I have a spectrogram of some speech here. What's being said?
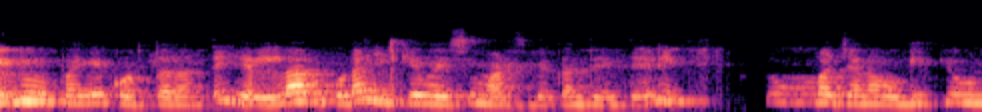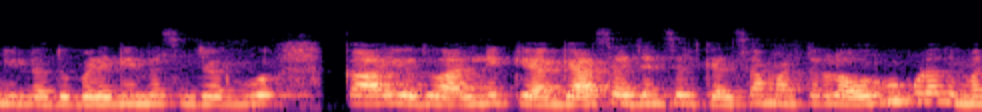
ಐನೂರು ರೂಪಾಯಿಗೆ ಕೊಡ್ತಾರಂತೆ, ಎಲ್ಲರೂ ಕೂಡ ಇ ಕೆ ವೈ ಸಿ ಮಾಡಿಸ್ಬೇಕಂತ ಅಂತೇಳಿ ತುಂಬ ಜನ ಹೋಗಿ ಕ್ಯೂ ನಿಲ್ಲೋದು, ಬೆಳಗ್ಗೆಯಿಂದ ಸಂಜೆವರೆಗೂ ಕಾಯೋದು, ಅಲ್ಲಿ ಗ್ಯಾಸ್ ಏಜೆನ್ಸಿಯಲ್ಲಿ ಕೆಲಸ ಮಾಡ್ತಾರಲ್ಲ, ಅವ್ರಿಗೂ ಕೂಡ ತುಂಬಾ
